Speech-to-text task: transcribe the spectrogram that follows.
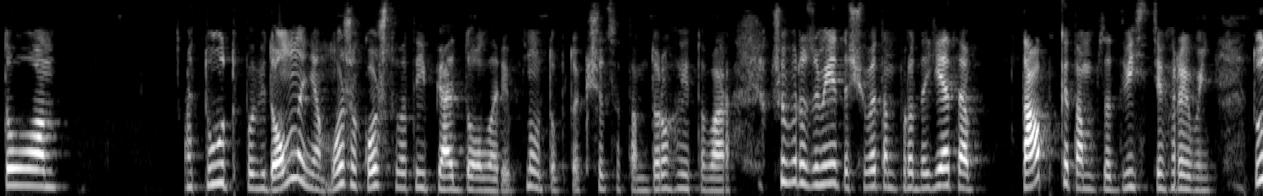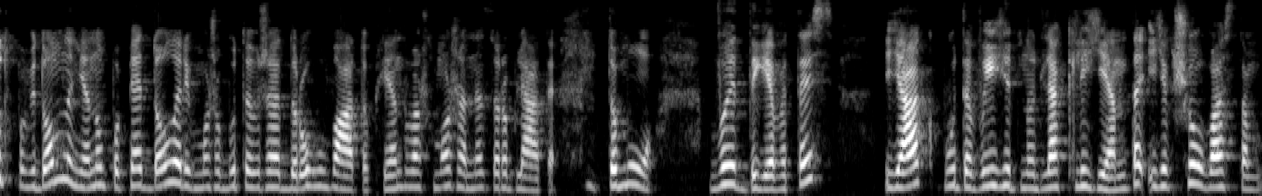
то тут повідомлення може коштувати і 5 доларів. Ну, тобто, якщо це там дорогий товар. Якщо ви розумієте, що ви там продаєте. Тапки там за 200 гривень. Тут повідомлення ну по 5 доларів може бути вже дорогувато. Клієнт ваш може не заробляти. Тому ви дивитесь, як буде вигідно для клієнта, і якщо у вас там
